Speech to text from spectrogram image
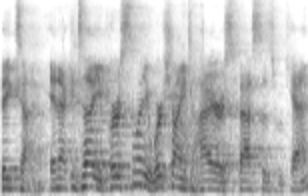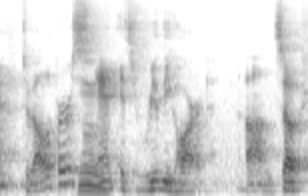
Big time. And I can tell you personally, we're trying to hire as fast as we can developers, mm. and it's really hard. Um, so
